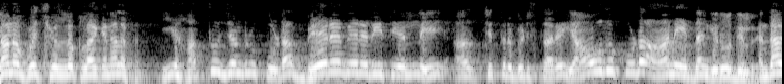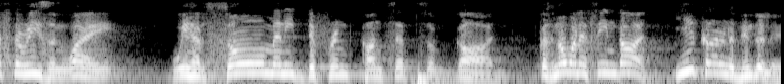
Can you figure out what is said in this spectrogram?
none of which will look like an elephant. ಈ ಹತ್ತು ಜನರು ಕೂಡ ಬೇರೆ ಬೇರೆ ರೀತಿಯಲ್ಲಿ ಆ ಚಿತ್ರ ಬಿಡಿಸ್ತಾರೆ ಯಾವುದು ಕೂಡ ಆನೆ ಇದ್ದಂಗೆ ಇರೋದಿಲ್ಲ And that's the reason why we have so many different concepts of God, because no one has seen God. ಈ ಕಾರಣದಿಂದಲೇ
